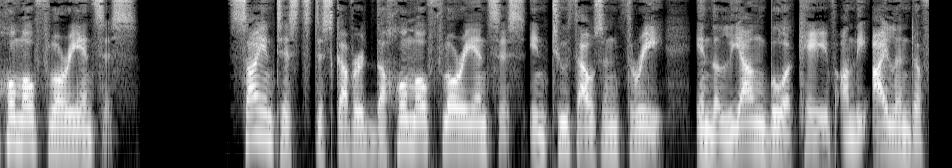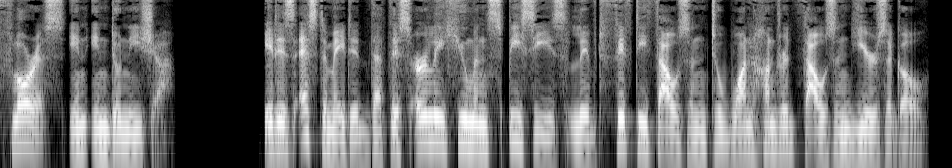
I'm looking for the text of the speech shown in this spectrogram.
Homo floresiensis Scientists discovered the Homo floresiensis in 2003 in the Liang Bua cave on the island of Flores in Indonesia. It is estimated that this early human species lived 50,000 to 100,000 years ago.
